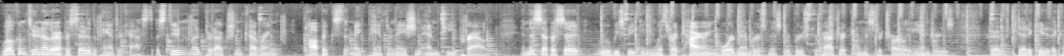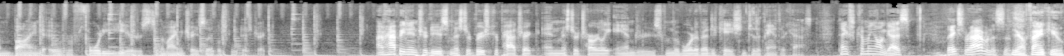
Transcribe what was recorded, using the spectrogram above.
Welcome to another episode of the Panthercast, a student led production covering topics that make Panther Nation MT proud. In this episode, we will be speaking with retiring board members Mr. Bruce Kirkpatrick and Mr. Charlie Andrews, who have dedicated a combined over 40 years to the Miami Trace Local School District. I'm happy to introduce Mr. Bruce Kirkpatrick and Mr. Charlie Andrews from the Board of Education to the Panthercast. Thanks for coming on, guys. Thanks for having us. Yeah, thank you.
